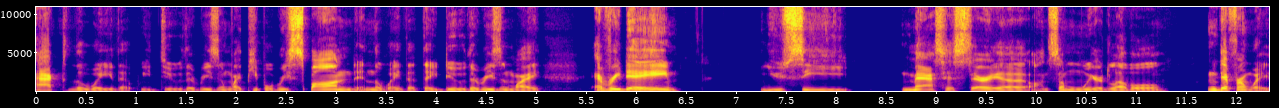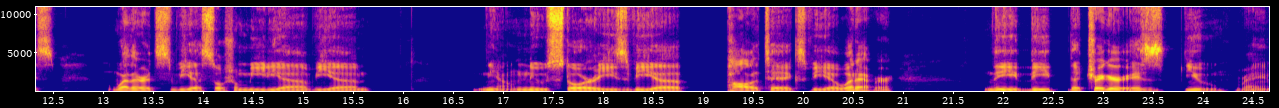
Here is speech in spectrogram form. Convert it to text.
act the way that we do, the reason why people respond in the way that they do, the reason why every day you see mass hysteria on some weird level in different ways, whether it's via social media, via you know, news stories, via politics, via whatever. The the the trigger is you, right?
